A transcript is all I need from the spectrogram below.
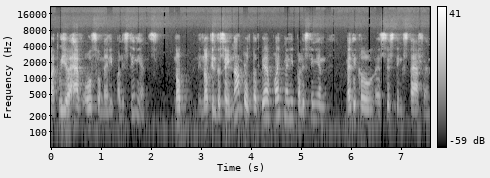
but we have also many Palestinians, not, not in the same numbers, but we have quite many Palestinian medical assisting staff and,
